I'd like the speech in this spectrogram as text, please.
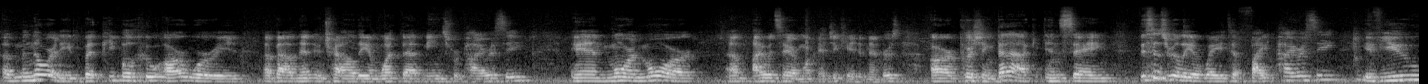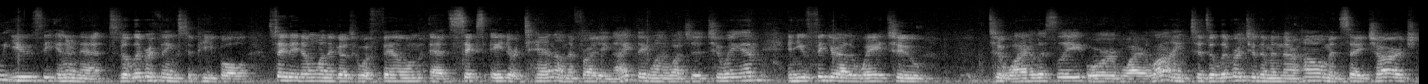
a minority, but people who are worried about net neutrality and what that means for piracy. And more and more, um, I would say our more educated members, are pushing back and saying, this is really a way to fight piracy. If you use the internet to deliver things to people, say they don't want to go to a film at 6, 8, or 10 on a Friday night, they want to watch it at 2 a.m., and you figure out a way to, to wirelessly or wireline to deliver it to them in their home and say charge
